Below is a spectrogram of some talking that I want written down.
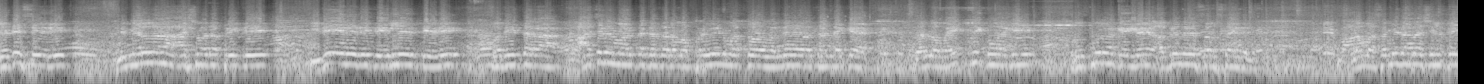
ಜೊತೆ ಸೇರಿ ನಿಮ್ಮೆಲ್ಲರ ಆಶೀರ್ವಾದ ಪ್ರೀತಿ ಇದೇ ರೀತಿ ಇಲ್ಲೇ ಇರ್ತೀರಿ. ಮತ್ತು ಈ ತರ ಆಚರಣೆ ಮಾಡ್ತಕ್ಕಂಥ ನಮ್ಮ ಪ್ರವೀಣ್ ಮತ್ತು ವಂದನೆಯವರ ತಂಡಕ್ಕೆ ನನ್ನ ವೈಯಕ್ತಿಕವಾಗಿ ಹೃತ್ಪೂರ್ವಕ ಅಭಿನಂದನೆ ಸಂಸ್ಥೆ ಇದೆ ನಮ್ಮ ಸಂವಿಧಾನ ಶಿಲ್ಪಿ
